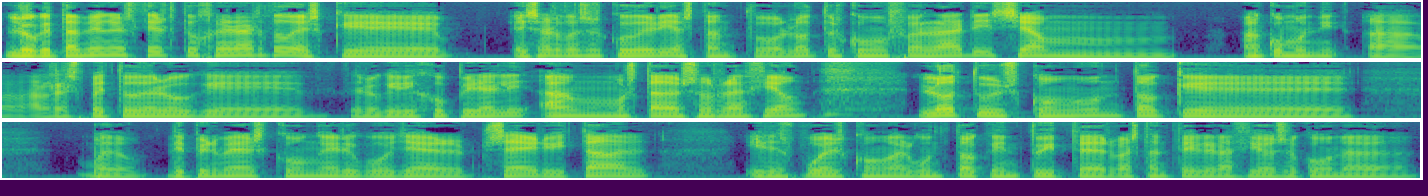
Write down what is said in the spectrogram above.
Lo que también es cierto, Gerardo, es que esas dos escuderías, tanto Lotus como Ferrari, se han, han al respecto de lo que de lo que dijo Pirelli, han mostrado su reacción. Lotus con un toque bueno, de primeras con Eric Boyer serio y tal, y después con algún toque en Twitter bastante gracioso, con una.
